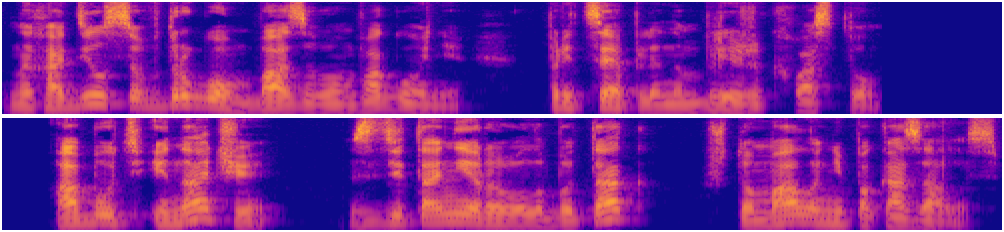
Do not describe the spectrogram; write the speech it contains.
находился в другом базовом вагоне, прицепленном ближе к хвосту. А будь иначе, сдетонировало бы так, что мало не показалось.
